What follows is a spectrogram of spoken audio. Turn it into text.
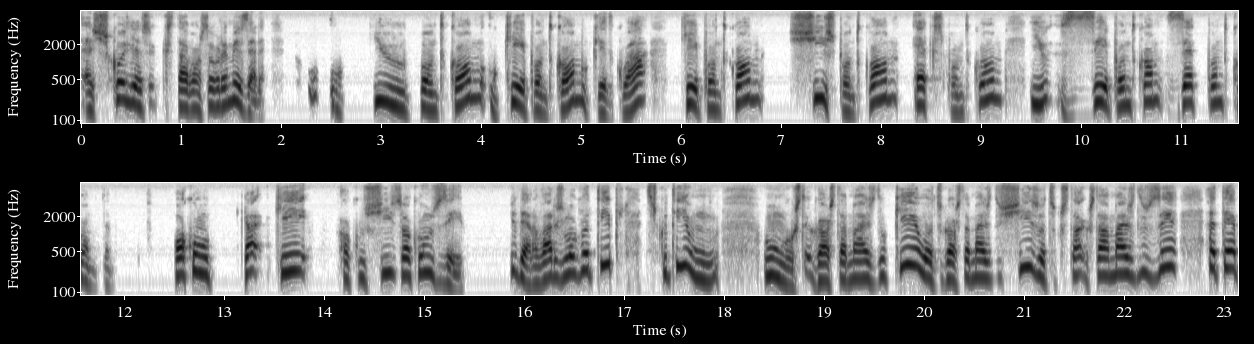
As escolhas que estavam sobre a mesa era o, o Q.com, o Q.com, o Q de quá, Q.com, X.com, X.com e o Z.com, Z.com. Ou com o Q, ou com o X, ou com o Z. Fizeram vários logotipos, discutiam. Um, um gosta mais do Q, outros gosta mais do X, outros gosta, mais do Z, até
